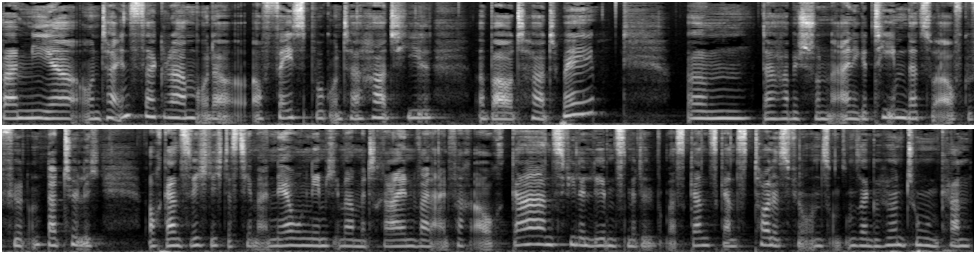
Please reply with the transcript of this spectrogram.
bei mir unter Instagram oder auf Facebook unter Heart Heal About Heart Way. Ähm, da habe ich schon einige Themen dazu aufgeführt und natürlich auch ganz wichtig, das Thema Ernährung nehme ich immer mit rein, weil einfach auch ganz viele Lebensmittel was ganz, ganz Tolles für uns und unser Gehirn tun kann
